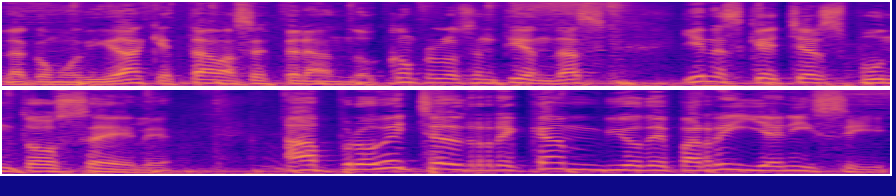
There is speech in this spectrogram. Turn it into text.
La comodidad que estabas esperando. Cómpralos en tiendas y en Skechers.cl. Aprovecha el recambio de parrilla en Easy.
